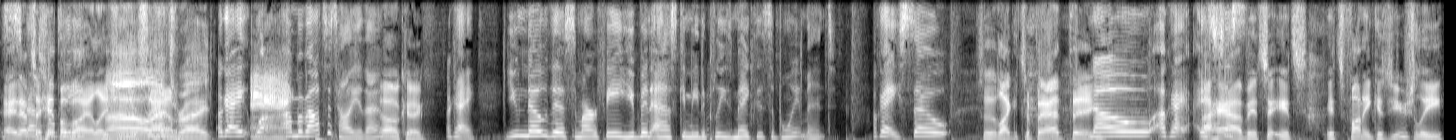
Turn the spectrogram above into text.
Hey, that's a specialty. HIPAA violation. Oh, there, Sam. that's right. Okay, well, I'm about to tell you that. Okay. Okay, you know this, Murphy. You've been asking me to please make this appointment. Okay, so So like it's a bad thing. no, okay, it's I have. Just, It's it's it's funny because usually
